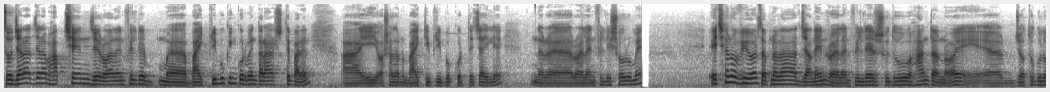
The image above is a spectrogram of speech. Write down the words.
সো যারা যারা ভাবছেন যে রয়্যাল এনফিল্ডের বাইক প্রি বুকিং করবেন, তারা আসতে পারেন। এই অসাধারণ বাইকটি প্রি বুক করতে চাইলে রয়্যাল এনফিল্ডের শোরুমে এছাড়াও ভিউয়ার্স আপনারা জানেন রয়্যাল এনফিল্ডের শুধু হান্টার নয় যতগুলো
